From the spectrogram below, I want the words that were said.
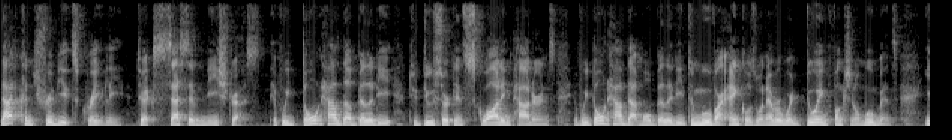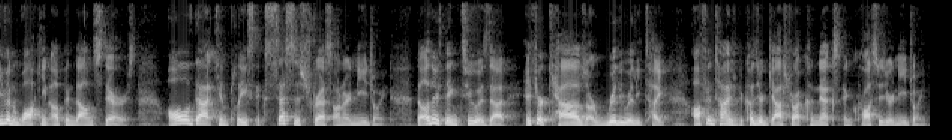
that contributes greatly to excessive knee stress. If we don't have the ability to do certain squatting patterns, if we don't have that mobility to move our ankles whenever we're doing functional movements, even walking up and down stairs, all of that can place excessive stress on our knee joint. The other thing too is that if your calves are really, really tight, oftentimes because your gastroc connects and crosses your knee joint,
